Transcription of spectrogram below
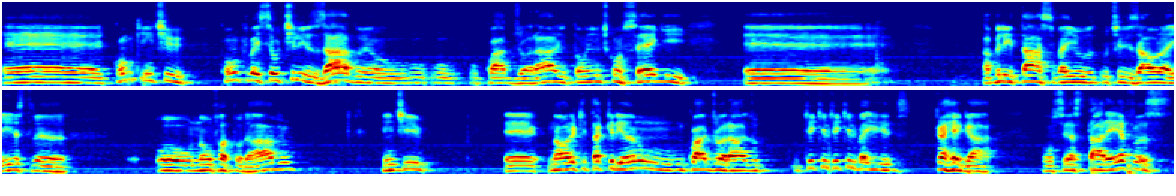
é, como que a gente, como que vai ser utilizado né, o, o, o, quadro de horário, então a gente consegue é, habilitar se vai utilizar hora extra ou não faturável. A gente, é, na hora que está criando um, um, quadro de horário, o que, que, que, que ele vai carregar? Vão ser as tarefas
